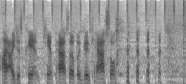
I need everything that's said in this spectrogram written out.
I, I just can't, can't pass up a good castle.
